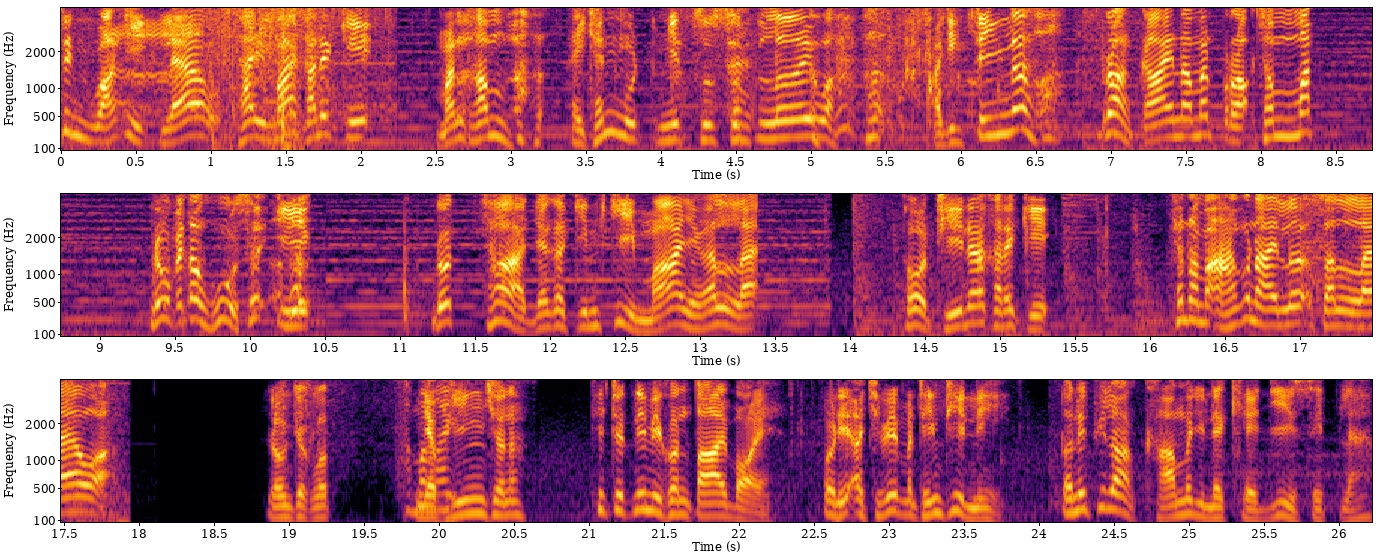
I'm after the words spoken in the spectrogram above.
สิ้นหวังอีกแล้ว ใช่ไหมคาเนกิ มันทำให้ฉันหงุดหงิดสุดๆเลยว่ะจริงๆนะ ร่างกายนะมันเปราะชะมัด นึกว่าไปเต้าหู้ซะอีก รสชาติยังก็กินขี้ม้าอย่างนั้นแหละ โทษทีนะคาเนกิ ฉันทำอาหารก็นายเลอะซะแล้วอะ ลงจากรถ ทำอะไรอย่าพิงเชียวนะ ที่จุดนี้มีคนตายบ่อยวันนี้เอาชีวิตมันทิ้งที่นี่ ตอนนี้พี่ลาบขามาอยู่ในเขต 20 แล้ว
